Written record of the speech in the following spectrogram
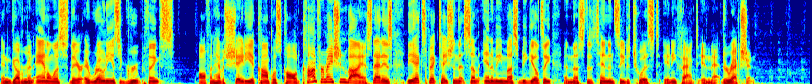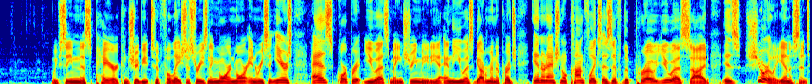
and government analysts, their erroneous group thinks often have a shady accomplice called confirmation bias. That is, the expectation that some enemy must be guilty, and thus the tendency to twist any fact in that direction. We've seen this pair contribute to fallacious reasoning more and more in recent years as corporate U.S. mainstream media and the U.S. government approach international conflicts as if the pro U.S. side is surely innocent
